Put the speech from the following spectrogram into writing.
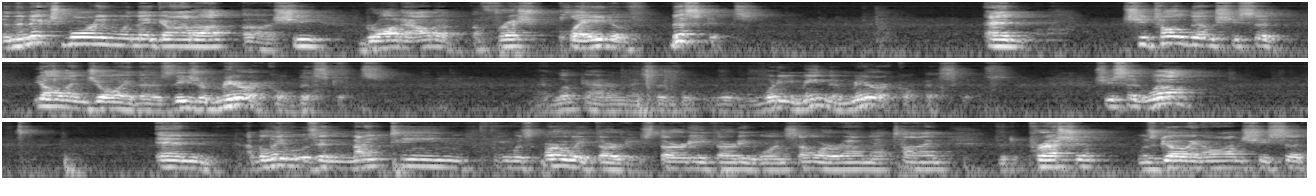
And the next morning when they got up, uh, she brought out a, a fresh plate of biscuits. And she told them, she said, Y'all enjoy those. These are miracle biscuits looked at her and they said, well, what do you mean they're miracle biscuits? She said, well, in, I believe it was in 19, it was early 30s, 30, 31, somewhere around that time. The Depression was going on. She said,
